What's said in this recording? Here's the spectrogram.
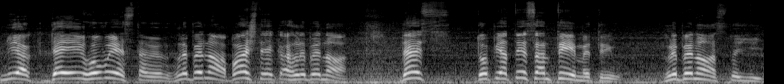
ну як, де я його виставив. Глибина, бачите, яка глибина? Десь до 5 сантиметрів. Глибина стоїть.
